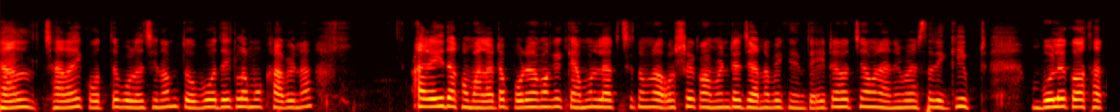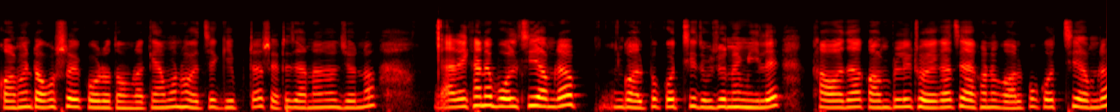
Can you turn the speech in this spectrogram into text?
ঝাল ছাড়াই করতে বলেছিলাম, তবুও দেখলাম ও খাবে না। আর এই দেখো মালাটা পরে আমাকে কেমন লাগছে তোমরা অবশ্যই কমেন্টে জানাবে কিন্তু এটা হচ্ছে আমার অ্যানিভার্সারি গিফট বলে কথা কমেন্ট অবশ্যই করো তোমরা কেমন হয়েছে গিফটটা সেটা জানানোর জন্য। আর এখানে বলছি আমরা গল্প করছি দুজনে মিলে খাওয়া দাওয়া কমপ্লিট হয়ে গেছে এখনও গল্প করছি আমরা।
